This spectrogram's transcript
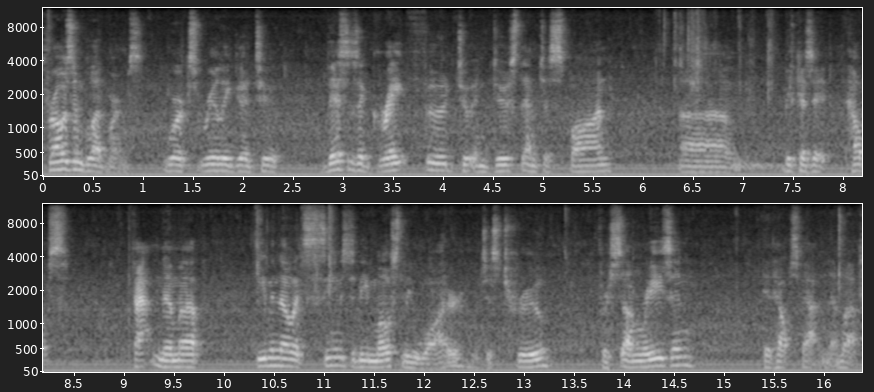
frozen bloodworms works really good too. This is a great food to induce them to spawn um, because it helps fatten them up. Even though it seems to be mostly water, which is true, for some reason, it helps fatten them up.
